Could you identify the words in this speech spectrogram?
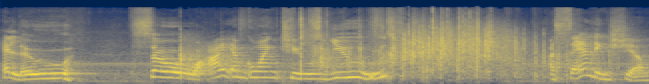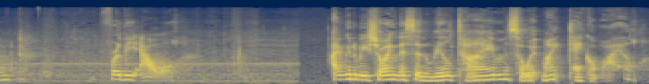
Hello! So I am going to use a sanding shim for the owl. I'm going to be showing this in real time, so it might take a while.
